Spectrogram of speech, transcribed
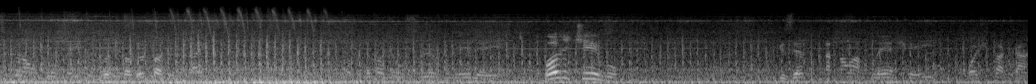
Segurar um pouco aí, que o gostador tá vindo atrás. Pra poder fazer um cerco nele aí. Positivo. Se quiser tacar uma flecha aí, pode tacar.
